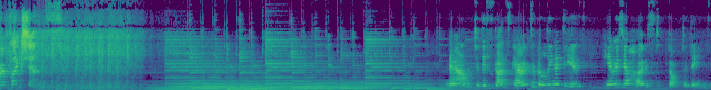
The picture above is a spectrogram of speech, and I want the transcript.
Reflections. Now, to discuss character building ideas, here is your host, Dr. Denzi.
